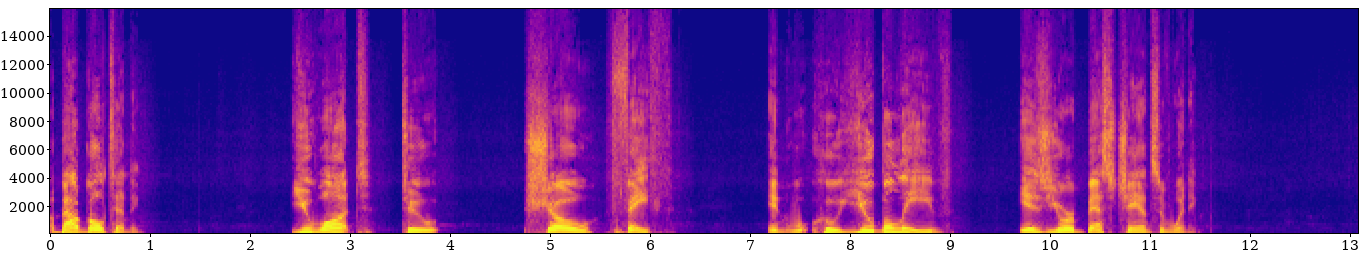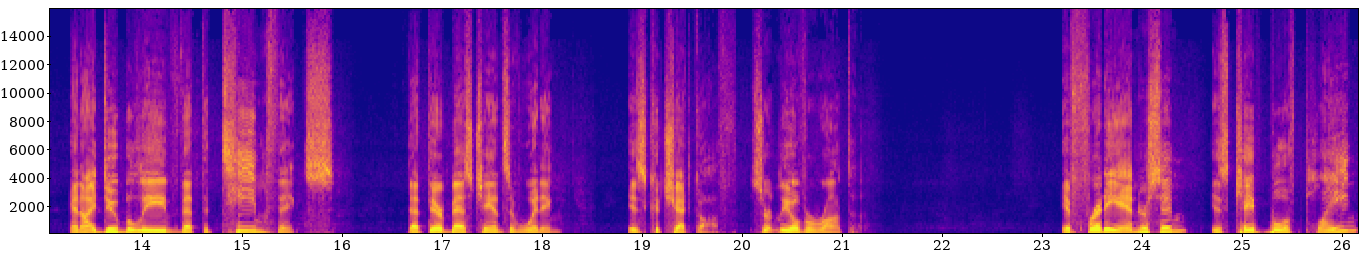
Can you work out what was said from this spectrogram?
About goaltending, you want to show faith in who you believe is your best chance of winning. And I do believe that the team thinks that their best chance of winning is Kochetkov, certainly over Raanta. If Freddie Andersen is capable of playing,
